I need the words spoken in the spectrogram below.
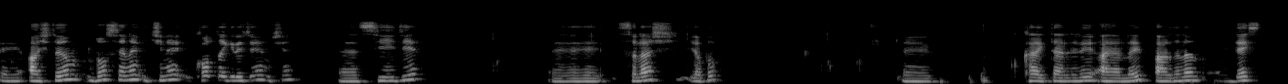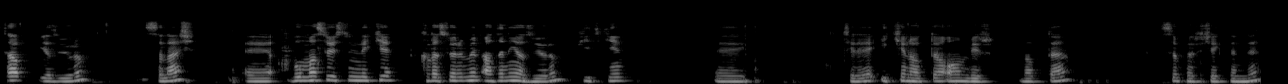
e, açtığım dosyanın içine kodla gireceğim için e, cd e, slash yapıp e, karakterleri ayarlayıp ardından desktop yazıyorum. Slash e, bu masa üstündeki klasörümün adını yazıyorum. Pitkin e, 2.11.0 şeklinde.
